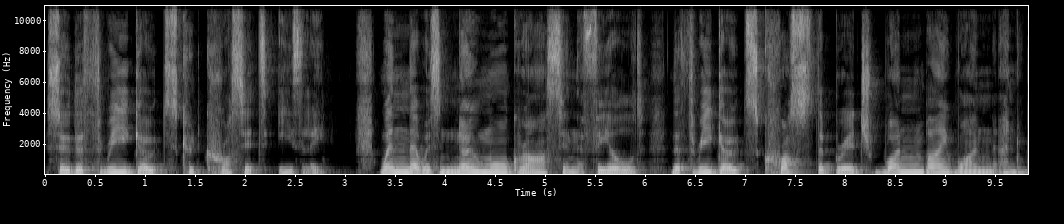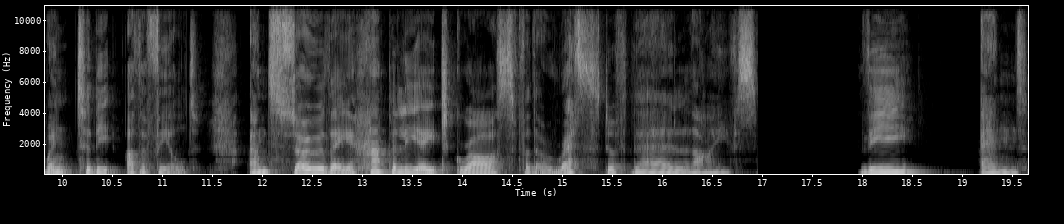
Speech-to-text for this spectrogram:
so the three goats could cross it easily. When there was no more grass in the field, the three goats crossed the bridge one by one and went to the other field. And so they happily ate grass for the rest of their lives. The end.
